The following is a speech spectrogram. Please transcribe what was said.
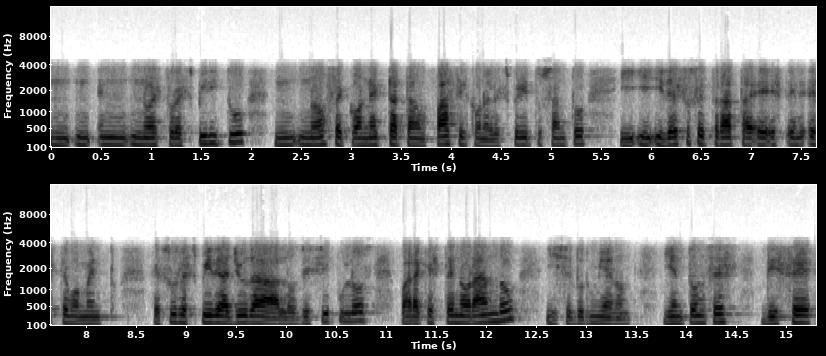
nuestro espíritu no se conecta tan fácil con el Espíritu Santo y, de eso se trata este, este momento. Jesús les pide ayuda a los discípulos para que estén orando y se durmieron. Y entonces dice,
